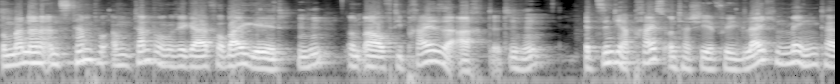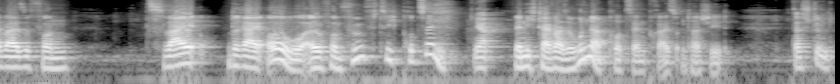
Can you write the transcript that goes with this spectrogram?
und man dann ans Tampo am Tamponregal vorbeigeht Mhm. und mal auf die Preise achtet. Mhm. Jetzt sind ja Preisunterschiede für die gleichen Mengen teilweise von zwei, drei Euro, also von 50 Prozent. Ja, Wenn nicht teilweise 100 Prozent Preisunterschied. das stimmt.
